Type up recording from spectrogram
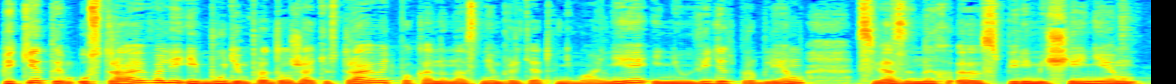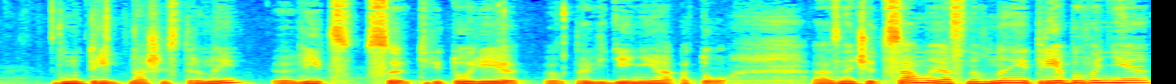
пикеты устраивали и будем продолжать устраивать, пока на нас не обратят внимания и не увидят проблем, связанных с перемещением внутри нашей страны э, лиц с территории э, проведения АТО. Э, Значит, самые основные требования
